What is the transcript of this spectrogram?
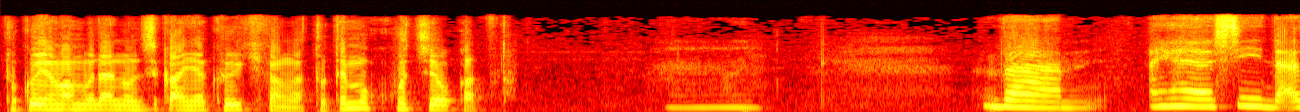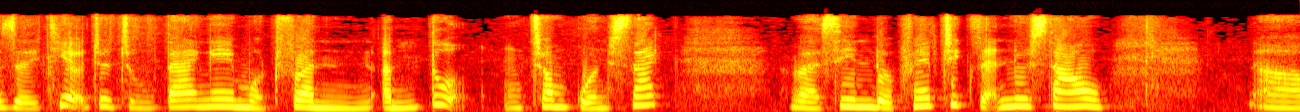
徳山村の時間や空気感がとても心地よかった。Và anh Hayashi đã giới thiệu cho chúng ta nghe một phần ấn tượng trong cuốn sách và xin được phép trích dẫn như sau. À,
